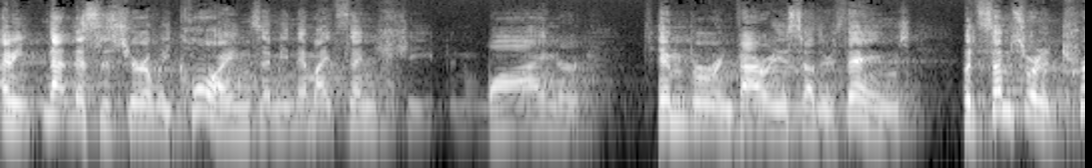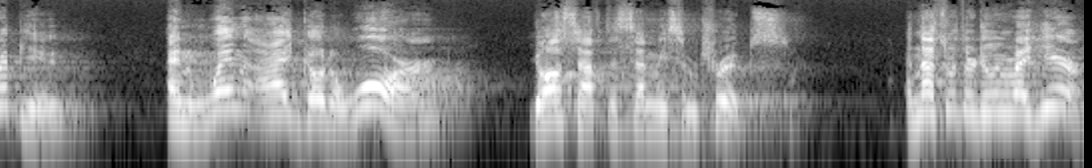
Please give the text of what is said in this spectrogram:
I mean, not necessarily coins. I mean, they might send sheep and wine or timber and various other things, but some sort of tribute. And when I go to war, you also have to send me some troops. And that's what they're doing right here.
